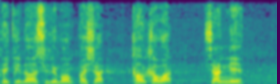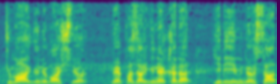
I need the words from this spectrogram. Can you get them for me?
Tekirdağ Süleyman Paşa Kalkava Şenliği Cuma günü başlıyor ve pazar güne kadar 7-24 saat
